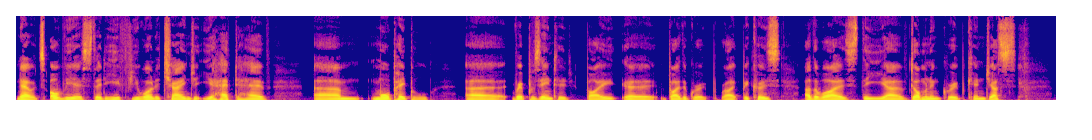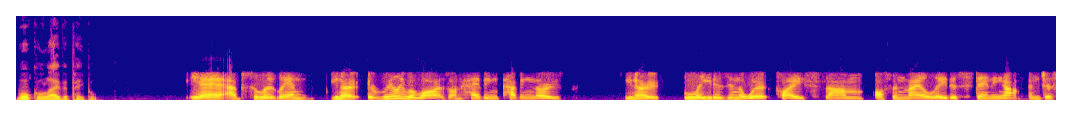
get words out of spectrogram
Now, it's obvious that if you want to change it, you have to have um, more people uh, represented by uh, by the group, right? Because otherwise, the uh, dominant group can just walk all over people. Yeah, absolutely, and you know, it really relies on having having those you know, leaders in the workplace, um, often male leaders standing up and just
